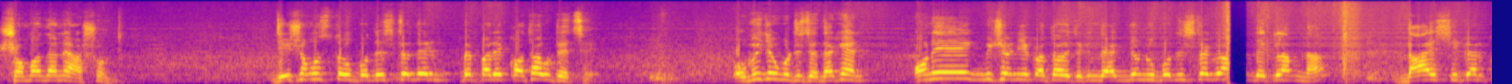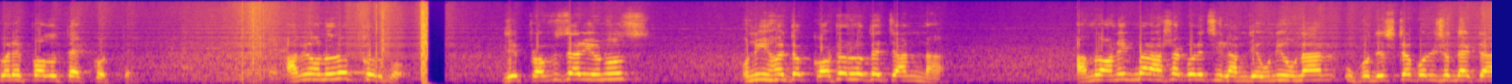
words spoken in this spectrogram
সমাধানে আসুন। যে সমস্ত উপদেষ্টাদের ব্যাপারে কথা উঠেছে, অভিযোগ উঠেছে, দেখেন, অনেক বিষয় নিয়ে কথা হয়েছে, কিন্তু একজন উপদেষ্টাকে আমরা দেখলাম না, দায় স্বীকার করে পদত্যাগ করতে। আমি অনুরোধ করব যে প্রফেসর ইউনুস, উনি হয়তো কঠোর হতে চান না। আমরা অনেকবার আশা করেছিলাম যে উনি ওনার উপদেষ্টা পরিষদে একটা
